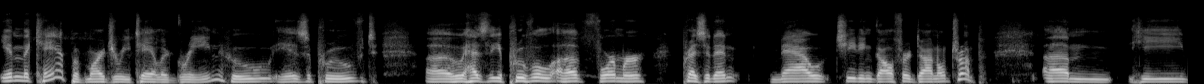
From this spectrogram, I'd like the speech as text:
in the camp of Marjorie Taylor Greene, who is approved, uh, who has the approval of former President, now cheating golfer Donald Trump um, he,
